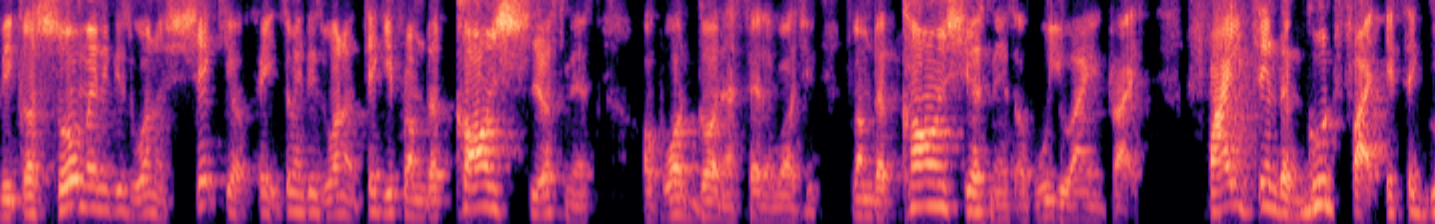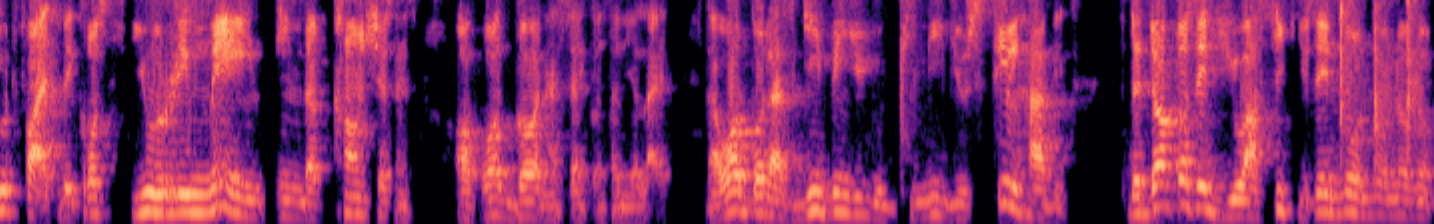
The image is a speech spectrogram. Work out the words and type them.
because so many things want to shake your faith. So many things want to take you from the consciousness of what God has said about you, from the consciousness of who you are in Christ. Fighting the good fight, it's a good fight because you remain in the consciousness of what God has said concerning your life. That what God has given you, you believe, you still have it. The doctor said you are sick. You say, No, no, no, no.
